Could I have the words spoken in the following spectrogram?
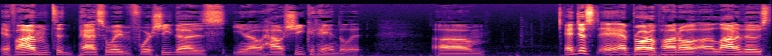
if I'm to pass away before she does, you know, how she could handle it. Um, it just it brought upon a, a lot of those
